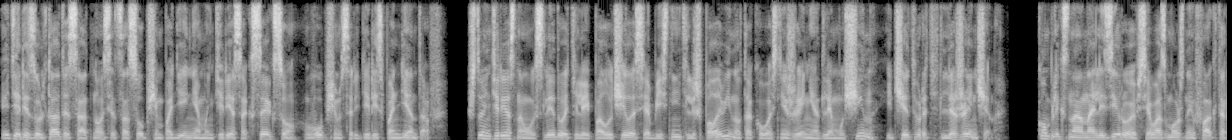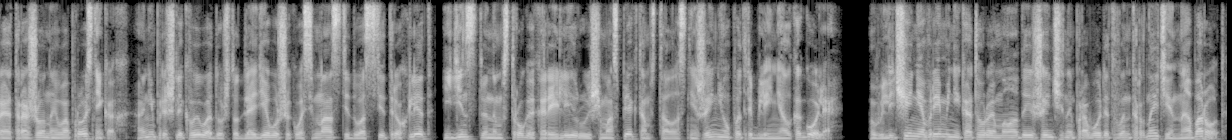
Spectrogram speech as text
Эти результаты соотносятся с общим падением интереса к сексу в общем среди респондентов. Что интересно, у исследователей получилось объяснить лишь половину такого снижения для мужчин и четверть для женщин. Комплексно анализируя все возможные факторы, отраженные в опросниках, они пришли к выводу, что для девушек 18-23 лет единственным строго коррелирующим аспектом стало снижение употребления алкоголя. Увеличение времени, которое молодые женщины проводят в интернете, наоборот,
